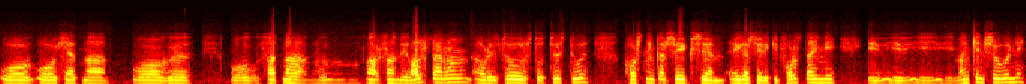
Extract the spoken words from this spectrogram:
og, og hérna og, uh, og þarna uh, var fram við valdarán árið 2020 kostningarsvik sem eiga sér ekki fordæmi í, í, í, í mannkynnsugunni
